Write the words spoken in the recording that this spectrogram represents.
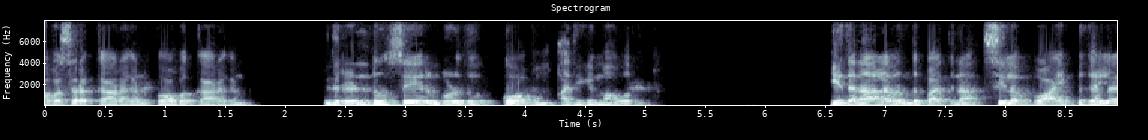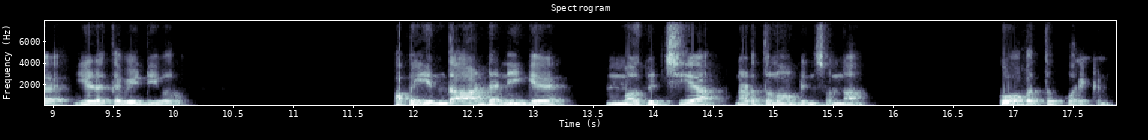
அவசரக்காரகன் கோபக்காரகன் இது ரெண்டும் சேரும் பொழுது கோபம் அதிகமா வரும். இதனால வந்து பார்த்தீங்கன்னா சில வாய்ப்புகளை இழக்க வேண்டி வரும். அப்ப இந்த ஆண்டை நீங்க மகிழ்ச்சியா நடத்தணும் அப்படின்னு சொன்னா கோபத்தை குறைக்கணும்.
